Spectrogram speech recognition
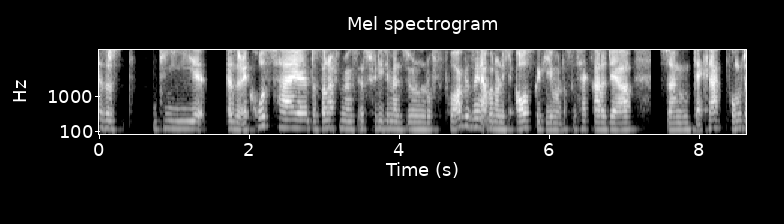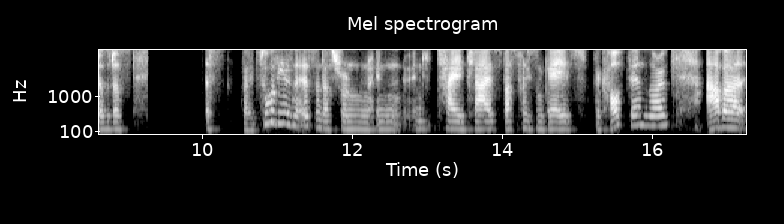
also das, die, also der Großteil des Sondervermögens ist für die Dimension Luft vorgesehen, aber noch nicht ausgegeben. Und das ist ja gerade der, sozusagen der Knackpunkt. Also dass es quasi zugewiesen ist und dass schon in, in Teilen klar ist, was von diesem Geld gekauft werden soll. Aber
